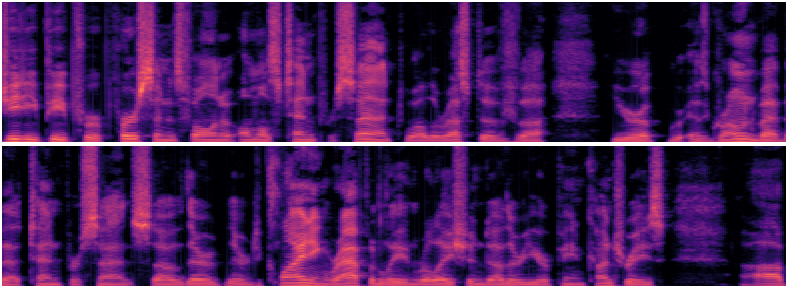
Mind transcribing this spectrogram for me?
GDP per person has fallen almost 10%, while the rest of uh, Europe has grown by about 10%. So they're, they're declining rapidly in relation to other European countries. Uh,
